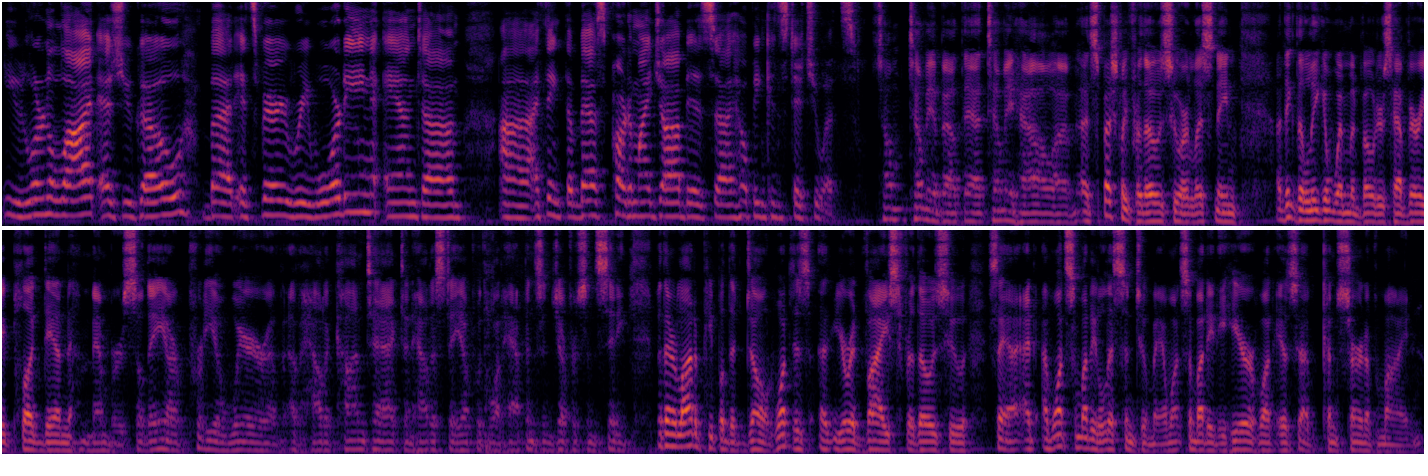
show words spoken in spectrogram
you learn a lot as you go, but it's very rewarding. And um, uh, I think the best part of my job is uh, helping constituents. Tell, tell me about that. Tell me how, uh, especially for those who are listening, I think the League of Women Voters have very plugged in members, so they are pretty aware of, of how to contact and how to stay up with what happens in Jefferson City. But there are a lot of people that don't. What is uh, your advice for those who say, I, I want somebody to listen to me, I want somebody to hear what is a concern of mine?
